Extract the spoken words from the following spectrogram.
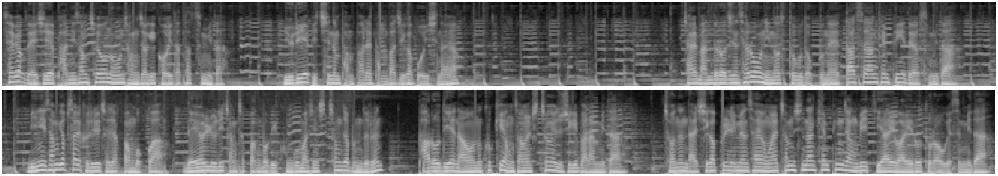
새벽 4시에 반 이상 채워놓은 장작이 거의 다 탔습니다. 유리에 비치는 반팔의 반바지가 보이시나요? 잘 만들어진 새로운 이너스토브 덕분에 따스한 캠핑이 되었습니다. 미니 삼겹살 그릴 제작 방법과 내열 유리 장착 방법이 궁금하신 시청자분들은 바로 뒤에 나오는 쿠키 영상을 시청해 주시기 바랍니다. 저는 날씨가 풀리면 사용할 참신한 캠핑 장비 DIY로 돌아오겠습니다.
